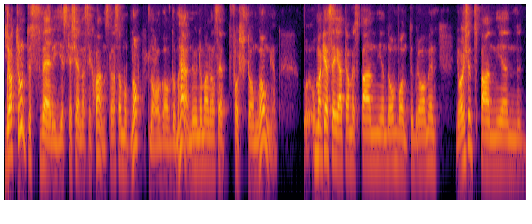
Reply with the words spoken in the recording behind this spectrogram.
jag tror inte Sverige ska känna sig chanslösa mot något lag av de här nu när man har sett första omgången. Och man kan säga att ja, men Spanien, de var inte bra, men jag har sett Spanien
